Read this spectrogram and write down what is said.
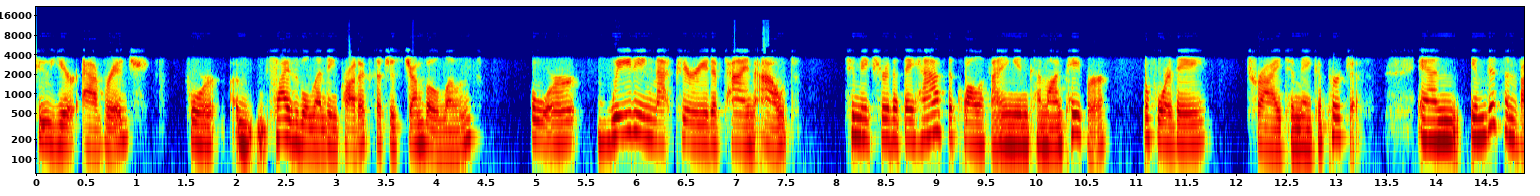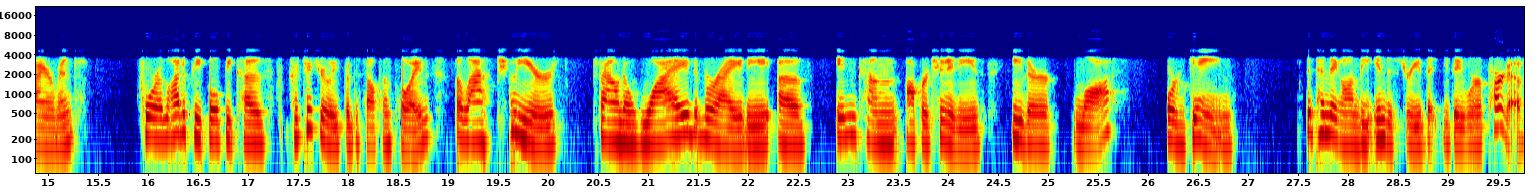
two-year average for um, sizable lending products such as jumbo loans, or waiting that period of time out to make sure that they have the qualifying income on paper before they try to make a purchase. And in this environment, for a lot of people, because particularly for the self-employed, the last two years found a wide variety of income opportunities, either loss or gain, depending on the industry that they were a part of.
